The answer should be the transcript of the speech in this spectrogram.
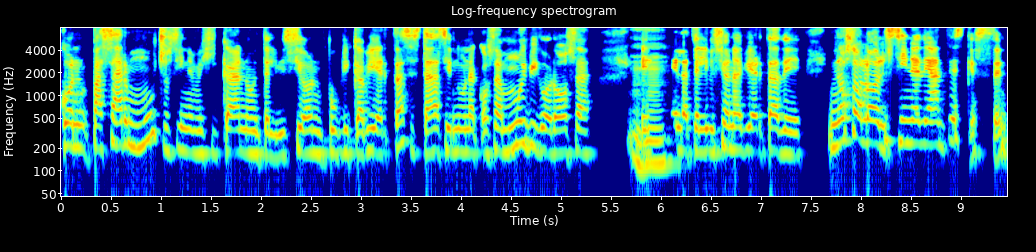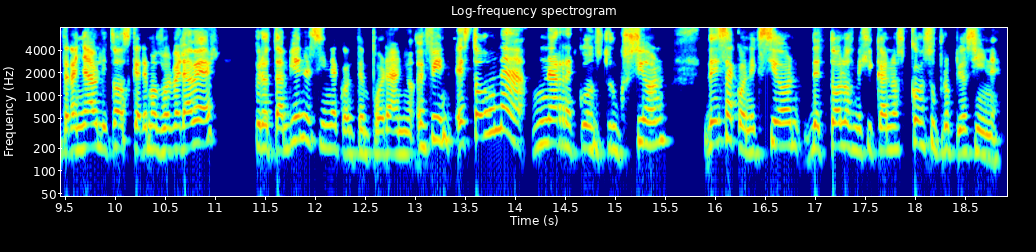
con pasar mucho cine mexicano en televisión pública abierta. Se está haciendo una cosa muy vigorosa en, la televisión abierta de no solo el cine de antes, que es entrañable y todos queremos volver a ver, pero también el cine contemporáneo. En fin, es toda una, una reconstrucción de esa conexión de todos los mexicanos con su propio cine.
